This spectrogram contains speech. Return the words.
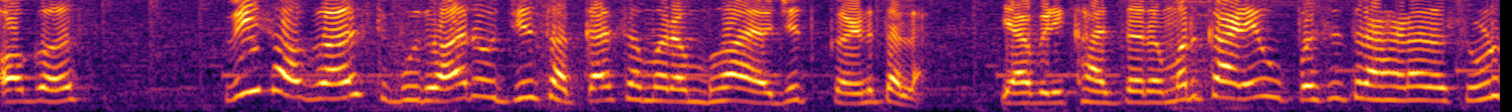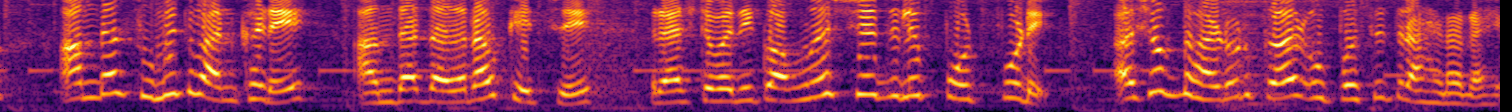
ऑगस्ट वीस ऑगस्ट बुधवार रोजी सत्कार समारंभ आयोजित करण्यात आला. यावेळी खासदार अमर काळे उपस्थित राहणार असून आमदार सुमित वानखडे आमदार दादाराव केचे राष्ट्रवादी काँग्रेसचे दिलीप पोटफोडे अशोक धाडोरकर उपस्थित राहणार आहे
